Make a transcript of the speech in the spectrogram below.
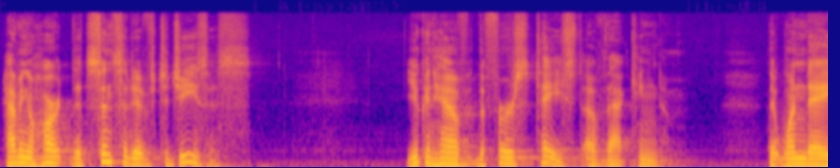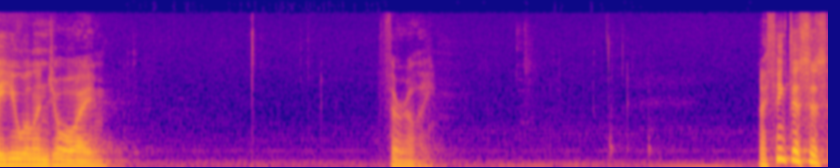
having a heart that's sensitive to Jesus, you can have the first taste of that kingdom that one day you will enjoy thoroughly. I think this is,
